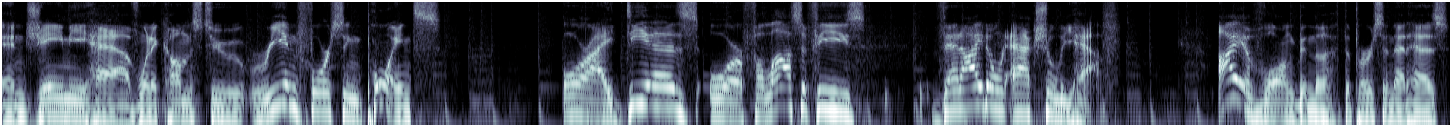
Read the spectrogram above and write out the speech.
and Jamie have when it comes to reinforcing points or ideas or philosophies that I don't actually have. I have long been the, the person that has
